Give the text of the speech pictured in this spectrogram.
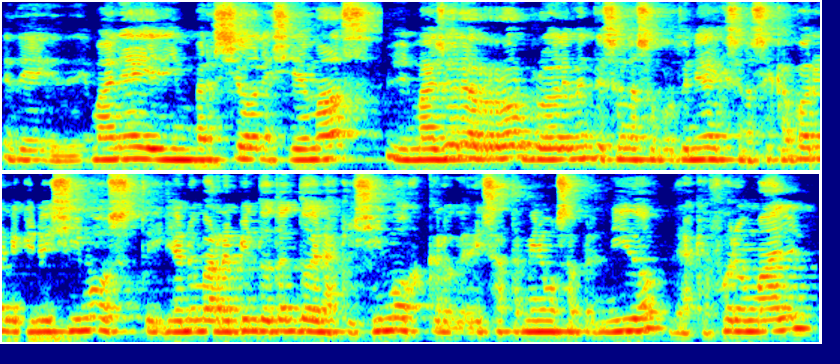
de, de manera de inversiones y demás, el mayor error probablemente son las oportunidades que se nos escaparon y que no hicimos. Te diría, no me arrepiento tanto de las que hicimos, creo que de esas también hemos aprendido, de las que fueron mal,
